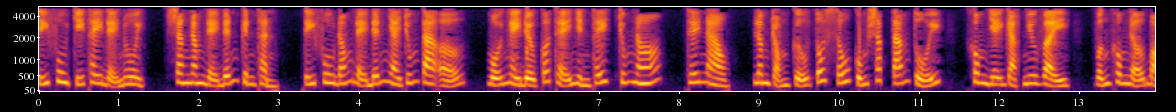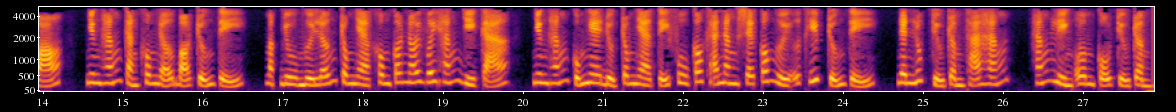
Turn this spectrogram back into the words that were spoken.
tỷ phu chỉ thay đệ nuôi, sang năm đệ đến kinh thành, tỷ phu đón đệ đến nhà chúng ta ở, mỗi ngày đều có thể nhìn thấy chúng nó, thế nào, lâm trọng cửu tốt xấu cũng sắp 8 tuổi, không dễ gạt như vậy, vẫn không nỡ bỏ, nhưng hắn càng không nỡ bỏ trưởng tỷ, mặc dù người lớn trong nhà không có nói với hắn gì cả nhưng hắn cũng nghe được trong nhà tỷ phu có khả năng sẽ có người ức hiếp trưởng tỷ, nên lúc Triệu Trầm thả hắn, hắn liền ôm cổ Triệu Trầm,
